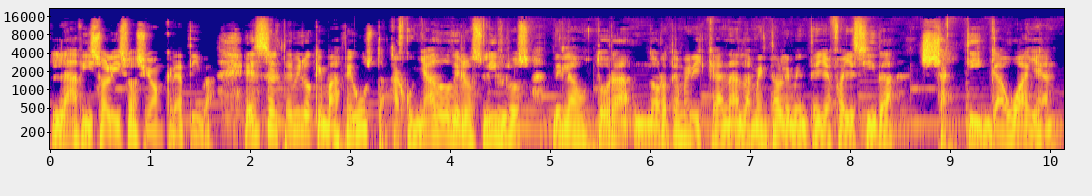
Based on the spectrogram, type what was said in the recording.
la visualización creativa. Ese es el término que más me gusta, acuñado de los libros de la autora norteamericana, lamentablemente ya fallecida, Shakti Gawayan,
